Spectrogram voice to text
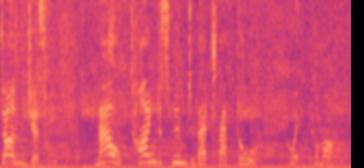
done, Jesse. Now, time to swim to that trap door. Quick, come on.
